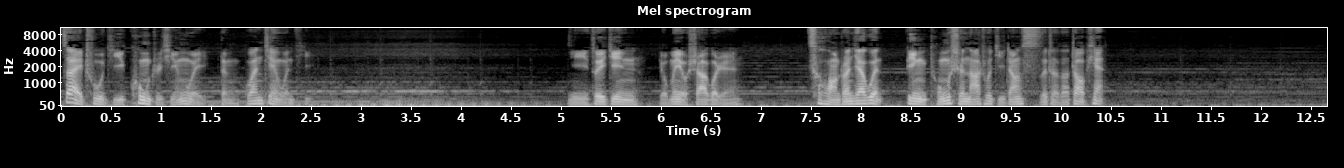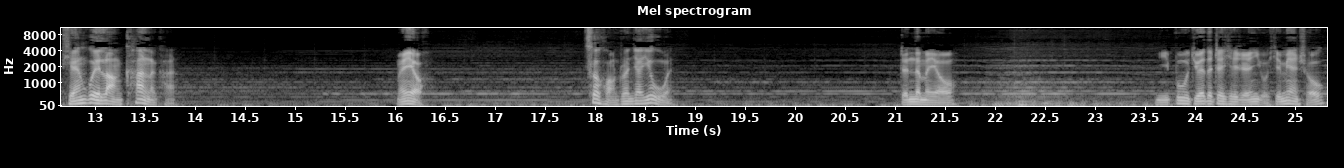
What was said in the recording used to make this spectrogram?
再触及控制行为等关键问题。你最近有没有杀过人？测谎专家问，并同时拿出几张死者的照片。田桂浪看了看，没有。测谎专家又问：“真的没有？你不觉得这些人有些面熟？”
